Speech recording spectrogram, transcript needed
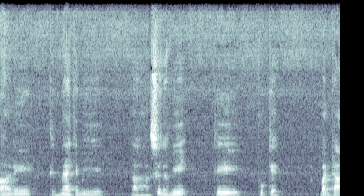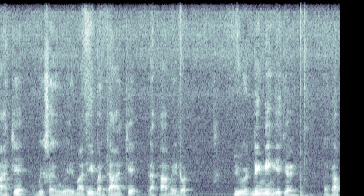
กรณีถึงแม้จะมีอ่าสึนามิที่ภูเก็ตบันดาเจไปไซเวยมาที่บันดาเจราคาไม่ลด อยู่นิ่ง ๆ เฉยๆนะครับ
